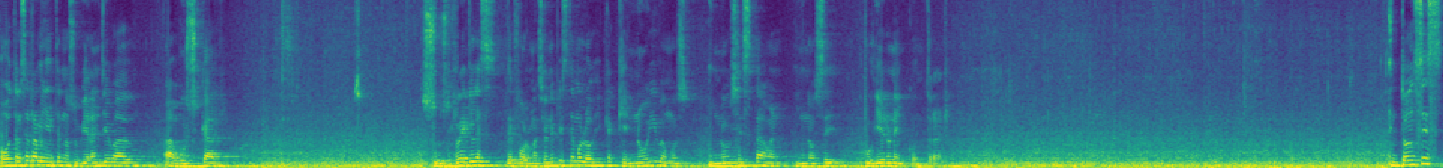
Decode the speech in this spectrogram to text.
Otras herramientas nos hubieran llevado a buscar sus reglas de formación epistemológica que no íbamos y no se estaban y no se pudieron encontrar. Entonces,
